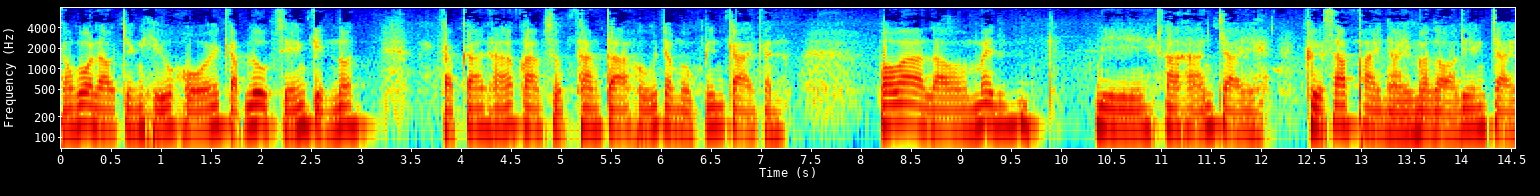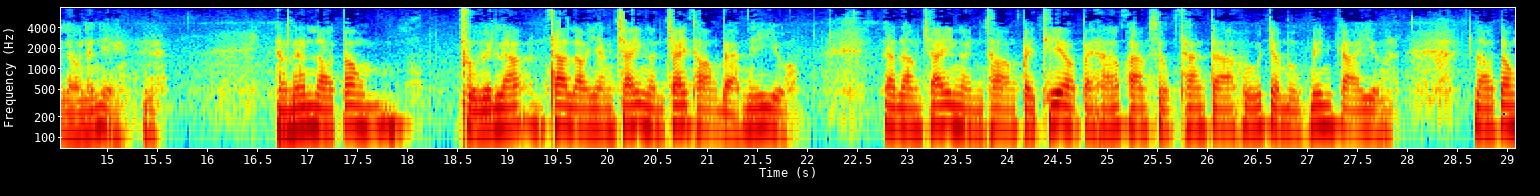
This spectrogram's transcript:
ของพวกเราจึงหิวโหยกับรูปเสียงกลิ่นรส กับการหาความสุขทางตาหูจมูกลิ้นกายกัน เพราะว่าเราไม่มีอาหารใจคือทรัพย์ภายในมาหล่อเลี้ยงใจเรานั่นเองดังนั้นเราต้องฝืนแล้ว ถ้าเรายังใช้เงินใช้ทองแบบนี้อยู่ถ้าเราใช้เงินทองไปเที่ยวไปหาความสุขทางตาหูจมูกลิ้นกายอยู่ เราต้อง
